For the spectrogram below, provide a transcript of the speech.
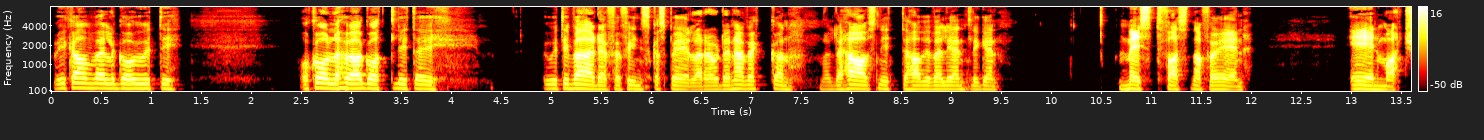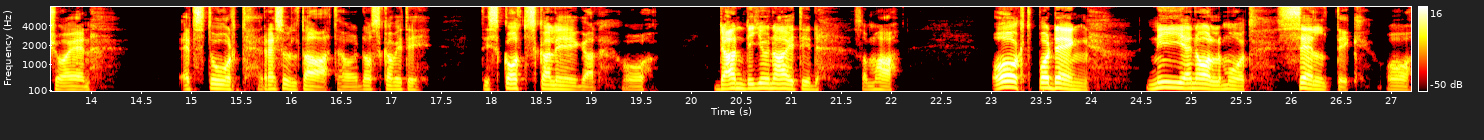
vi kan väl gå ut i och kolla hur det har gått lite i, ut i världen för finska spelare. Och den här veckan, det här avsnittet har vi väl egentligen mest fastnat för en, en match och en, ett stort resultat. Och då ska vi till, till skotska ligan och Dundee United som har åkt på däng 9-0 mot Celtic och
